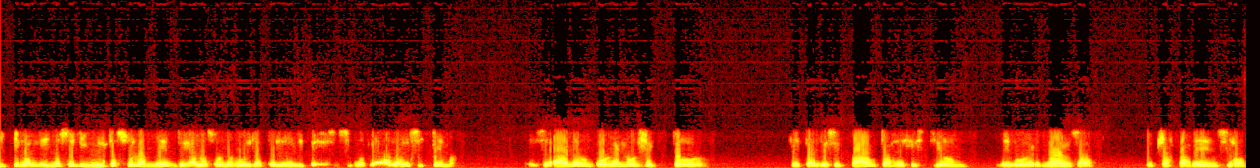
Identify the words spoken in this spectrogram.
y que la ley no se limita solamente a los fondos jubilatorios del IPS, sino que habla del sistema. Se habla de un órgano rector que establece pautas de gestión, de gobernanza, de transparencia,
